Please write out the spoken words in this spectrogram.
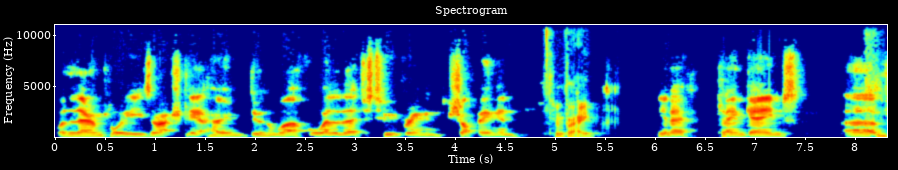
whether their employees are actually at home doing the work or whether they're just hoovering and shopping and right. You know, playing games. Um.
